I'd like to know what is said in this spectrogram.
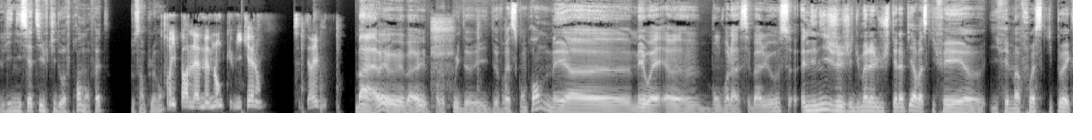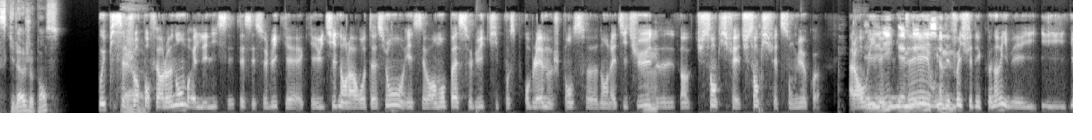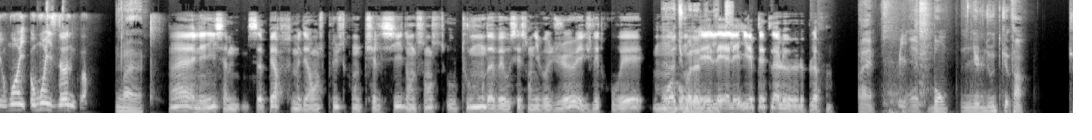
l'initiative qu'ils doivent prendre en fait, tout simplement? Pourtant, il parle la même langue que Michael. hein. C'est terrible. bah oui, oui, bah oui, pour le coup, il, de- il devrait se comprendre, mais euh, mais ouais, euh, bon voilà, c'est Balios. El Neni, j'ai j'ai du mal à lui jeter la pierre parce qu'il fait, euh, il fait ma foi ce qu'il peut avec ce qu'il a, je pense. Oui, puis c'est le Euh, joueur pour faire le nombre, et Lenny, c'était c'est celui qui est, qui est utile dans la rotation, et c'est vraiment pas celui qui pose problème, je pense, euh, dans l'attitude. Mm. Enfin, tu sens qu'il fait, tu sens qu'il fait de son mieux, quoi. Alors oui, il est Lenny- limité, Lenny, oui, des me- fois il fait des conneries, mais il, il- il- au moins, il- au moins il se donne, quoi. Ouais. Ouais, ça, me- sa perf me dérange plus contre Chelsea dans le sens où tout le monde avait haussé son niveau de jeu et que je l'ai trouvé moins tu bon. vois Et est- il est peut-être là le, le plafond. Ouais. Oui. Et bon, nul doute que, enfin,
